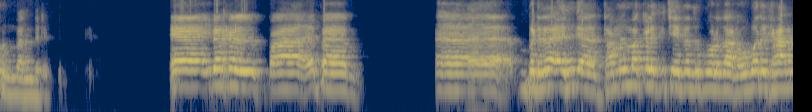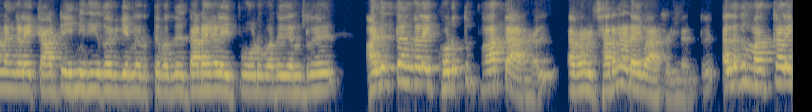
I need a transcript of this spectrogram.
முன் வந்திருக்கு இவர்கள் இப்ப எங்க தமிழ் மக்களுக்கு செய்தது போலதான். ஒவ்வொரு காரணங்களை காட்டி நிதியுதவியை நிறுத்துவது தடைகளை போடுவது என்று அழுத்தங்களை கொடுத்து பார்த்தார்கள். அவர்கள் சரணடைவார்கள் என்று அல்லது மக்களை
